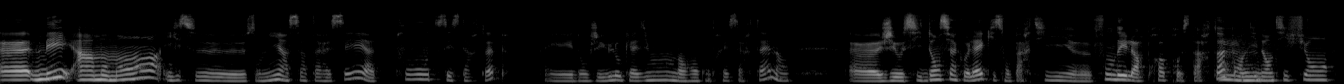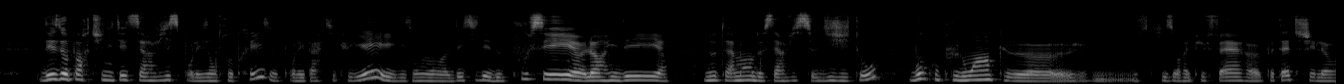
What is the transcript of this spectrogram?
Mais à un moment, ils se sont mis à s'intéresser à toutes ces startups. Et donc j'ai eu l'occasion d'en rencontrer certaines. Euh, j'ai aussi d'anciens collègues qui sont partis euh, fonder leur propre start-up en mhm. identifiant des opportunités de service pour les entreprises ou pour les particuliers. Et ils ont euh, décidé de pousser leur idée, notamment de services digitaux, beaucoup plus loin que ce qu'ils auraient pu faire peut-être chez leur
